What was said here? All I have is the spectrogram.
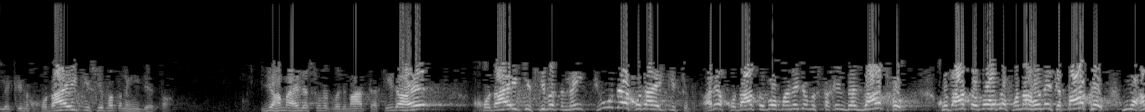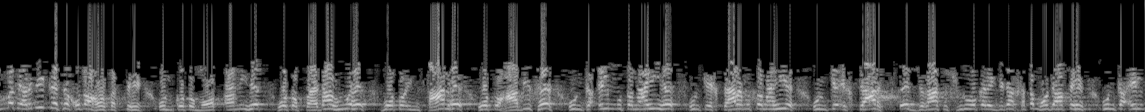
لیکن خدائی کی صفت نہیں دیتا۔ یہ ہم اہل سنت و جماعت کا عقیدہ ہے۔ خدائی کی صفت نہیں، کیوں دے خدائی کی صفت؟ ارے خدا تو وہ بنے جو مستقل بزاد ہو، خدا تو وہ جو فنا ہونے سے پاک ہو، محمد عربی کیسے خدا ہو سکتے ہیں؟ ان کو تو موت آنی ہے، وہ تو پیدا ہوئے ہے وہ تو انسان ہے، وہ تو حادث ہے، ان کا علم متنائی ہے، ان کے اختیار متنائی ہے، ان کے اختیار ایک جگہ سے شروع ہو کر ایک جگہ ختم ہو جاتے ہیں، ان کا علم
